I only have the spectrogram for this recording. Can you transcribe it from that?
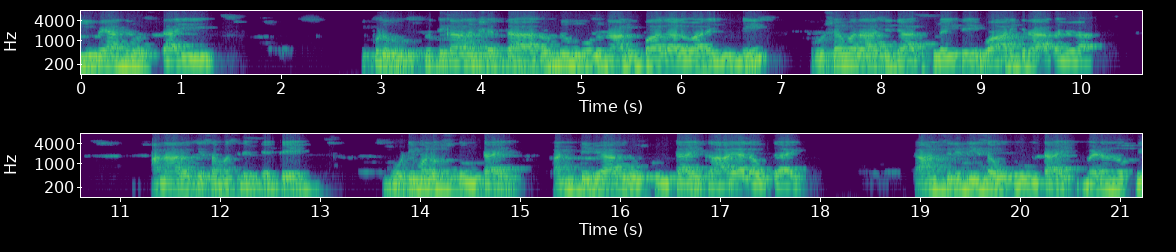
ఈ వ్యాధులు వస్తాయి. ఇప్పుడు కృతికా నక్షత్ర రెండు మూడు నాలుగు పాదాల వారై ఉండి వృషభ రాశి జాతకులైతే వారికి రాగల అనారోగ్య సమస్యలు ఏమిటంటే మొటిమలు వస్తూ ఉంటాయి. కంటి వ్యాధులు వస్తుంటాయి గాయాలు అవుతాయి టాన్సిలిటీస్ అవుతూ ఉంటాయి మెడ నొప్పి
